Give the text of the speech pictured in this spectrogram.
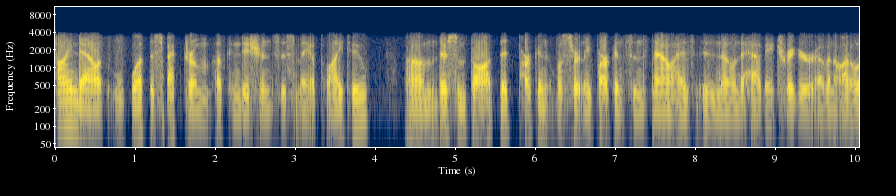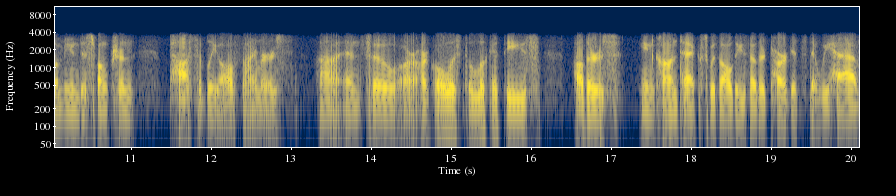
find out what the spectrum of conditions this may apply to. Um, there's some thought that Parkin, well, certainly Parkinson's now has is known to have a trigger of an autoimmune dysfunction, possibly Alzheimer's, uh, and so our, our goal is to look at these others in context with all these other targets that we have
